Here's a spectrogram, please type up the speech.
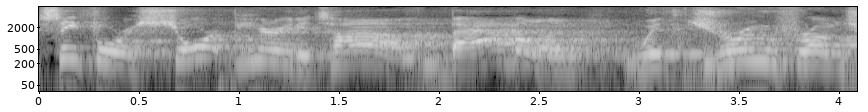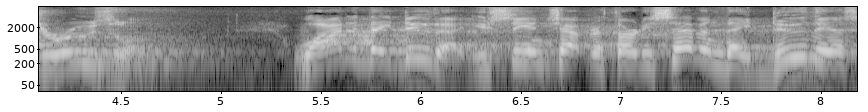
See, for a short period of time, Babylon withdrew from Jerusalem. Why did they do that? You see in chapter 37, they do this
